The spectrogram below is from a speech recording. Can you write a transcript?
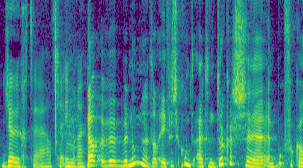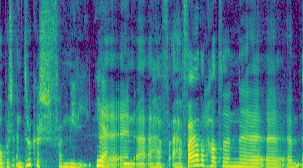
jeugd eh, had ze, Imre? Nou, we, we noemden het al even. Ze komt uit een drukkers, eh, een boekverkopers- en drukkersfamilie. Ja. Eh, en haar, haar vader had een, een,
